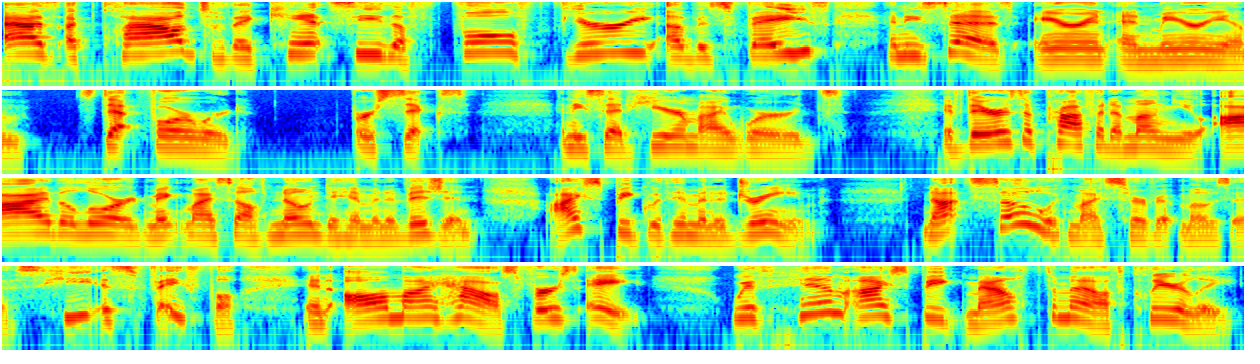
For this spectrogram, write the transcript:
as a cloud so they can't see the full fury of his face. And he says, Aaron and Miriam, step forward. Verse 6 And he said, Hear my words. If there is a prophet among you, I, the Lord, make myself known to him in a vision. I speak with him in a dream. Not so with my servant Moses. He is faithful in all my house. Verse 8 With him I speak mouth to mouth clearly,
